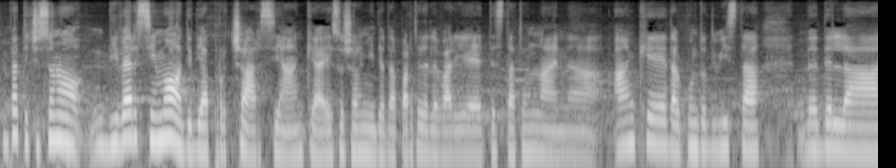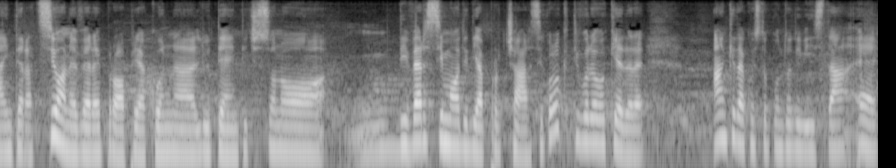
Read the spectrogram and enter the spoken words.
Infatti ci sono diversi modi di approcciarsi anche ai social media da parte delle varie testate online, anche dal punto di vista de della interazione vera e propria con gli utenti, ci sono diversi modi di approcciarsi. Quello che ti volevo chiedere anche da questo punto di vista è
